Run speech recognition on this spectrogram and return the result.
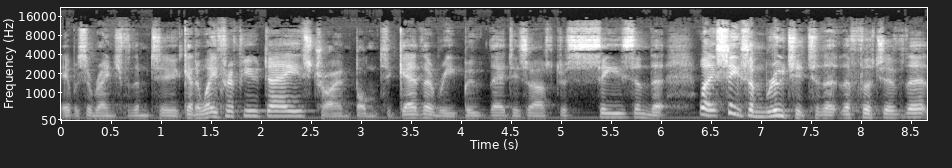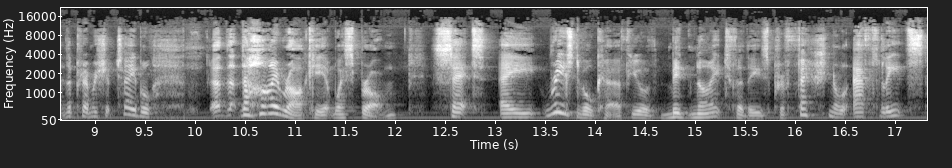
It was arranged for them to get away for a few days, try and bond together, reboot their disastrous season. That well, it sees them rooted to the, the foot of the, the Premiership table. Uh, the, the hierarchy at West Brom set a reasonable curfew of midnight for these professional athletes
